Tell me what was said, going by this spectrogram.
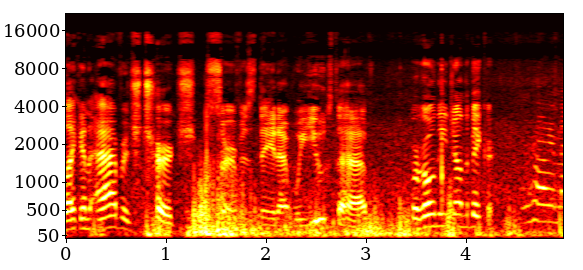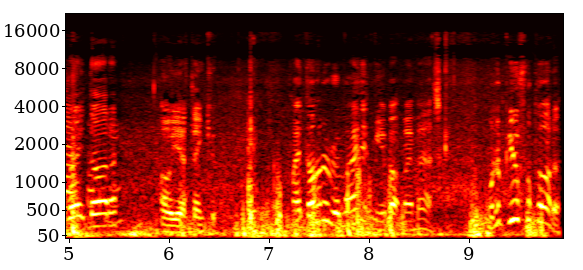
Like an average church service day that we used to have, we're going to eat John the Baker. Right, daughter? Oh, yeah, thank you. My daughter reminded me about my mask. What a beautiful daughter.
